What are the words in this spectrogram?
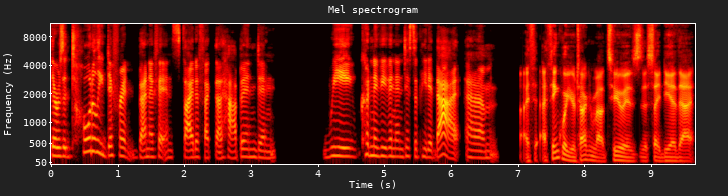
there was a totally different benefit and side effect that happened. And we couldn't have even anticipated that. Um I, th- I think what you're talking about too is this idea that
